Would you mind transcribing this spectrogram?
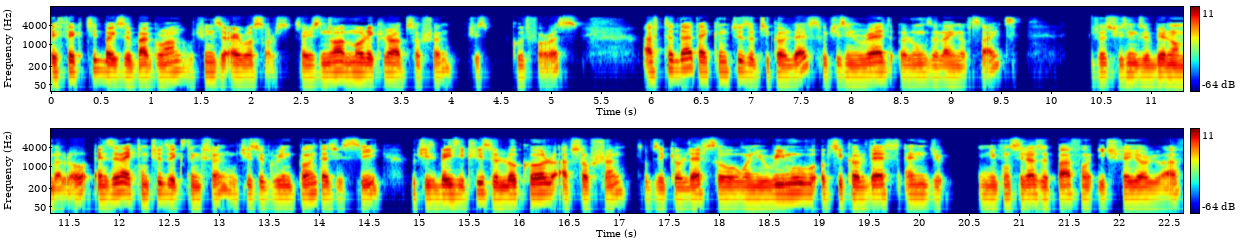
affected by the background, which means the aerosols. There is no molecular absorption, which is good for us. After that, I compute the optical depth, which is in red along the line of sight, just using the Beer Lambert law. And then I compute the extinction, which is the green point, as you see, which is basically the local absorption of the optical depth. So when you remove optical depth and you, and you consider the path for each layer you have.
